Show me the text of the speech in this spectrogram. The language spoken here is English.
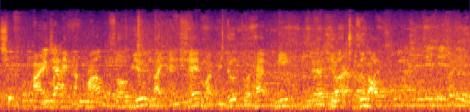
Hi, my name is Akmal. So you like and share my video to help me be your chosen one.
